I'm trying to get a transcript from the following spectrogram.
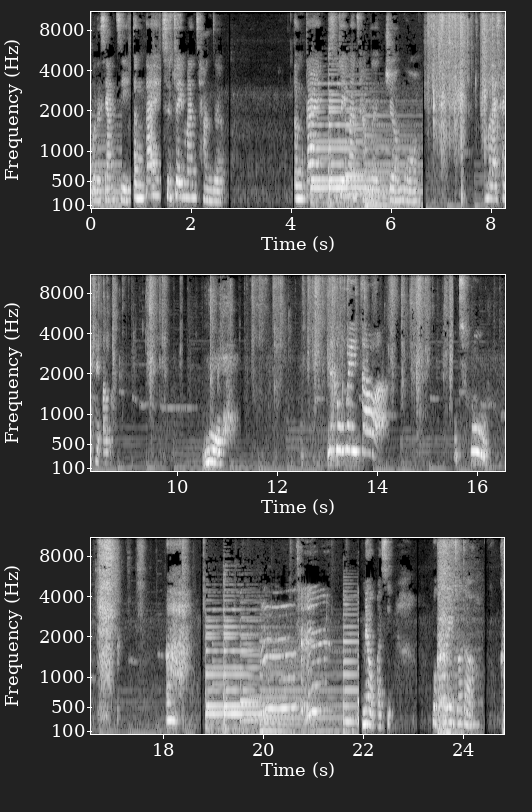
我的相机，等待是最漫长的，等待是最漫长的折磨。我们来拆开包装。哇，那个味道啊，好臭啊！嗯嗯没有关系，我可以做到，可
